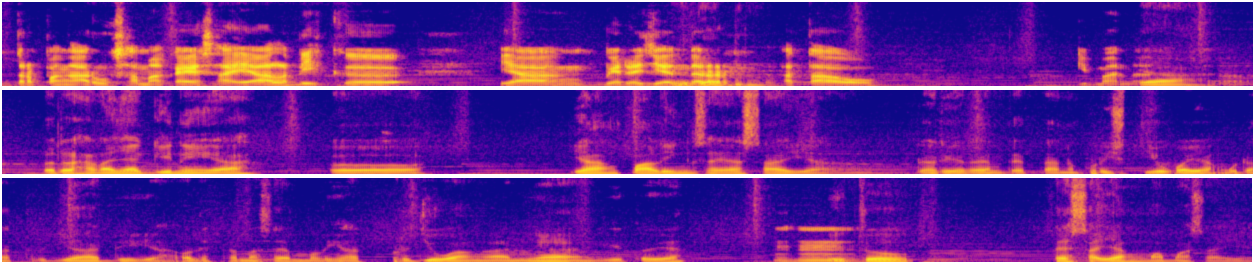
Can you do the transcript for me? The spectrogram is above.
terpengaruh sama kayak saya lebih ke yang beda gender Beda. atau gimana? ya, sederhananya gini ya. eh, yang paling saya sayang dari rentetan peristiwa yang udah terjadi ya, oleh karena saya melihat perjuangannya gitu ya, Mhm. itu saya sayang mama saya.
